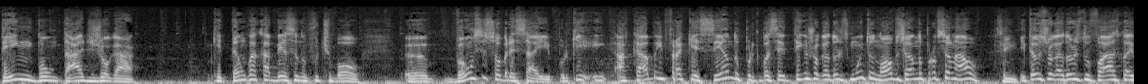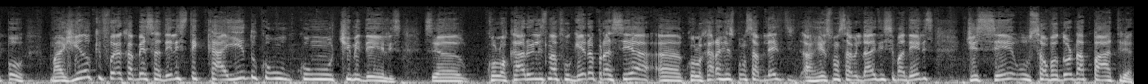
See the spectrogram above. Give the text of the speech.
têm vontade de jogar que estão com a cabeça no futebol ah, vão se sobressair, porque acaba enfraquecendo, porque você tem jogadores muito novos já no profissional. Sim. Então os jogadores do Vasco aí, pô, imagina o que foi a cabeça deles ter caído com, o- com o time deles. Ah, colocaram eles na fogueira para ser a, a- colocar a responsabilidade, a responsabilidade em cima deles de ser o salvador da pátria.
